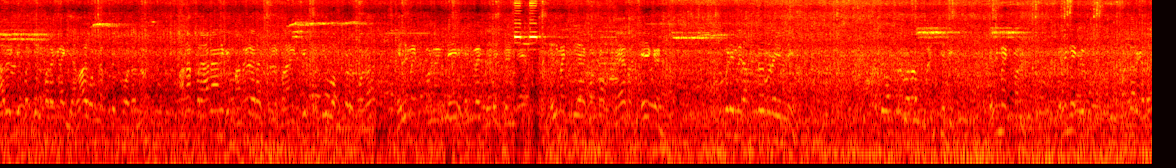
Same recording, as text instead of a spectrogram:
ఆరోగ్య పరిస్థితుల పరంగా ఎలా ఉన్నప్పుడు కూడాను మన ప్రాణానికి మనమే రక్షణ భావించి ప్రతి ఒక్కరు కూడా హెల్మెట్ కొనండి హెల్మెట్ ధరించండి హెల్మెట్ లేకుండా ప్రయాణం చేయకండి. ఇప్పుడే మీరు అందరూ కూడా వెళ్ళి ప్రతి ఒక్కరు కూడా మంచిది. హెల్మెట్ కొనండి. హెల్మెట్ కొంటారు కదా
